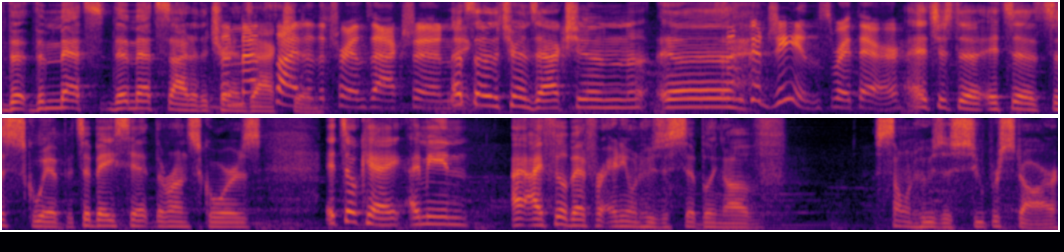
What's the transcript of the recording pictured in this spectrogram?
The the Mets the Mets side of the transaction. The. Mets side of the transaction. Mets side of the transaction. Uh, Some good genes right there. it's just a it's a it's a squib. It's a base hit. The run scores. It's okay. I mean, I, I feel bad for anyone who's a sibling of someone who's a superstar,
